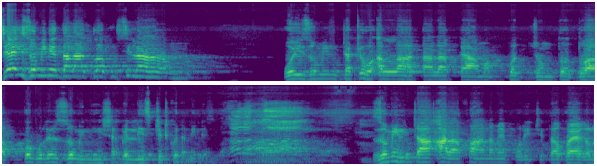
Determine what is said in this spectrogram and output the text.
যেই জমিনে দাঁড়া দোয়া করছিলাম ওই জমিনটাকেও আল্লাহ তাআলা কিয়ামত পর্যন্ত দোয়া কবুলের জমিন হিসাবে লিস্টেড করে নিলেন। জমিনটা আরাফা নামে পরিচিত হয়ে গেল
